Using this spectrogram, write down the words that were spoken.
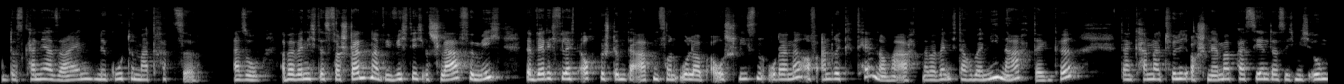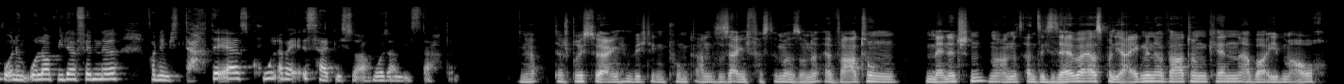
und das kann ja sein, eine gute Matratze. Also, aber wenn ich das verstanden habe, wie wichtig ist Schlaf für mich, dann werde ich vielleicht auch bestimmte Arten von Urlaub ausschließen oder ne, auf andere Kriterien nochmal achten. Aber wenn ich darüber nie nachdenke, dann kann natürlich auch schnell mal passieren, dass ich mich irgendwo in einem Urlaub wiederfinde, von dem ich dachte, er ist cool, aber er ist halt nicht so erholsam, wie ich es dachte. Ja, da sprichst du ja eigentlich einen wichtigen Punkt an. Das ist ja eigentlich fast immer so, ne? Erwartungen managen, ne? an, an sich selber erstmal die eigenen Erwartungen kennen, aber eben auch,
